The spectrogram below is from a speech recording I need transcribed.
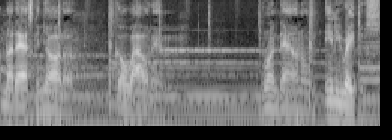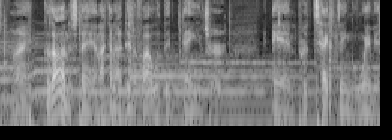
I'm not asking y'all to go out and run down on any rapist, right? Because I understand, I can identify with the danger in protecting women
